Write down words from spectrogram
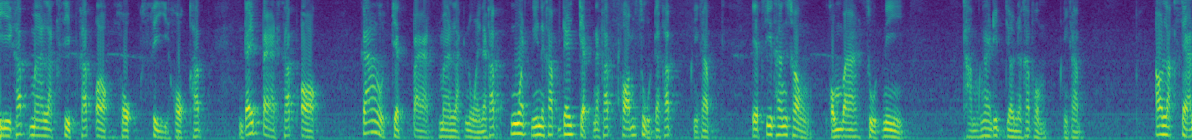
4 ครับมาหลัก 10 ครับออก 6 4 6 ครับ ได้ 8 ครับออก 9 7 8 มาหลักหน่วยนะครับ งวดนี้นะครับได้ 7 นะครับ พร้อมสูตรนะครับนี่ครับเอฟซีทั้งช่องผมว่าสูตรนี้ทำง่ายนิดเดียวนะครับผมนี่ครับ เอาหลักแสน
